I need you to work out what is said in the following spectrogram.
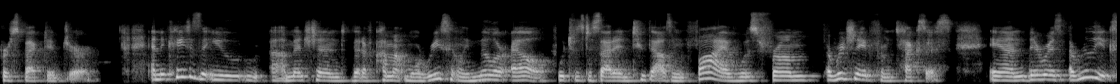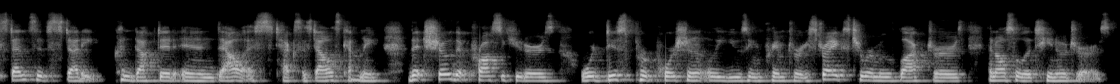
prospective juror. And the cases that you uh, mentioned that have come out more recently, Miller-El, which was decided in 2005, was from originated from Texas, and there was a really extensive study conducted in Dallas, Texas, Dallas County, that showed that prosecutors were disproportionately using preemptory strikes to remove Black jurors and also Latino jurors.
